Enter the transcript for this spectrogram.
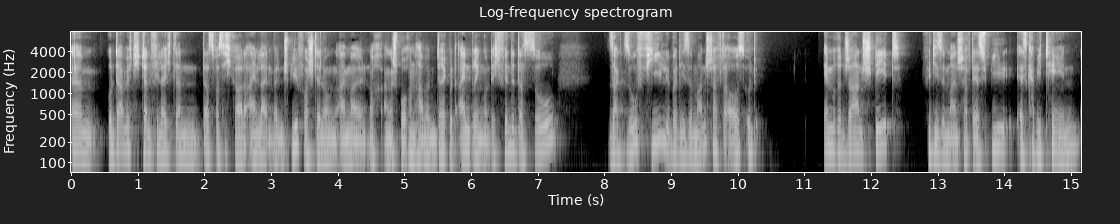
Ähm, und da möchte ich dann vielleicht dann das, was ich gerade einleitend bei den Spielvorstellungen einmal noch angesprochen habe, direkt mit einbringen. Und ich finde, das so sagt so viel über diese Mannschaft aus und Emre Can steht für diese Mannschaft. Er ist, Spiel, er ist Kapitän,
